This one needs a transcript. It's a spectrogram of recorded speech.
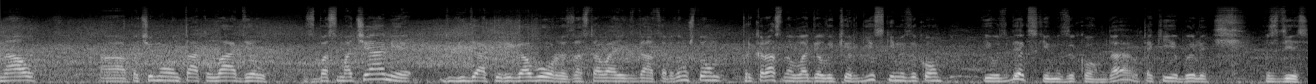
знал, э, почему он так ладил с басмачами, ведя переговоры, заставая их сдаться, потому что он прекрасно владел и киргизским языком, и узбекским языком, да, вот такие были здесь.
